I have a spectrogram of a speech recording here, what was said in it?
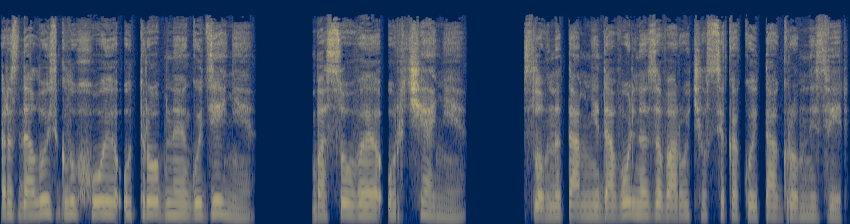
раздалось глухое утробное гудение, басовое урчание, словно там недовольно заворочился какой-то огромный зверь.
